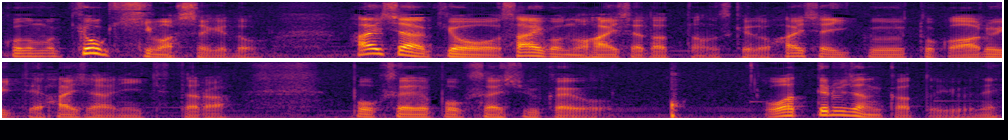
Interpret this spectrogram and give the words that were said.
子供、今日聞きましたけど、歯医者は今日最後の歯医者だったんですけど、歯医者行くとこ歩いて歯医者に行ってたら、ポークサイドポーク最終回を終わってるじゃんかというね。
